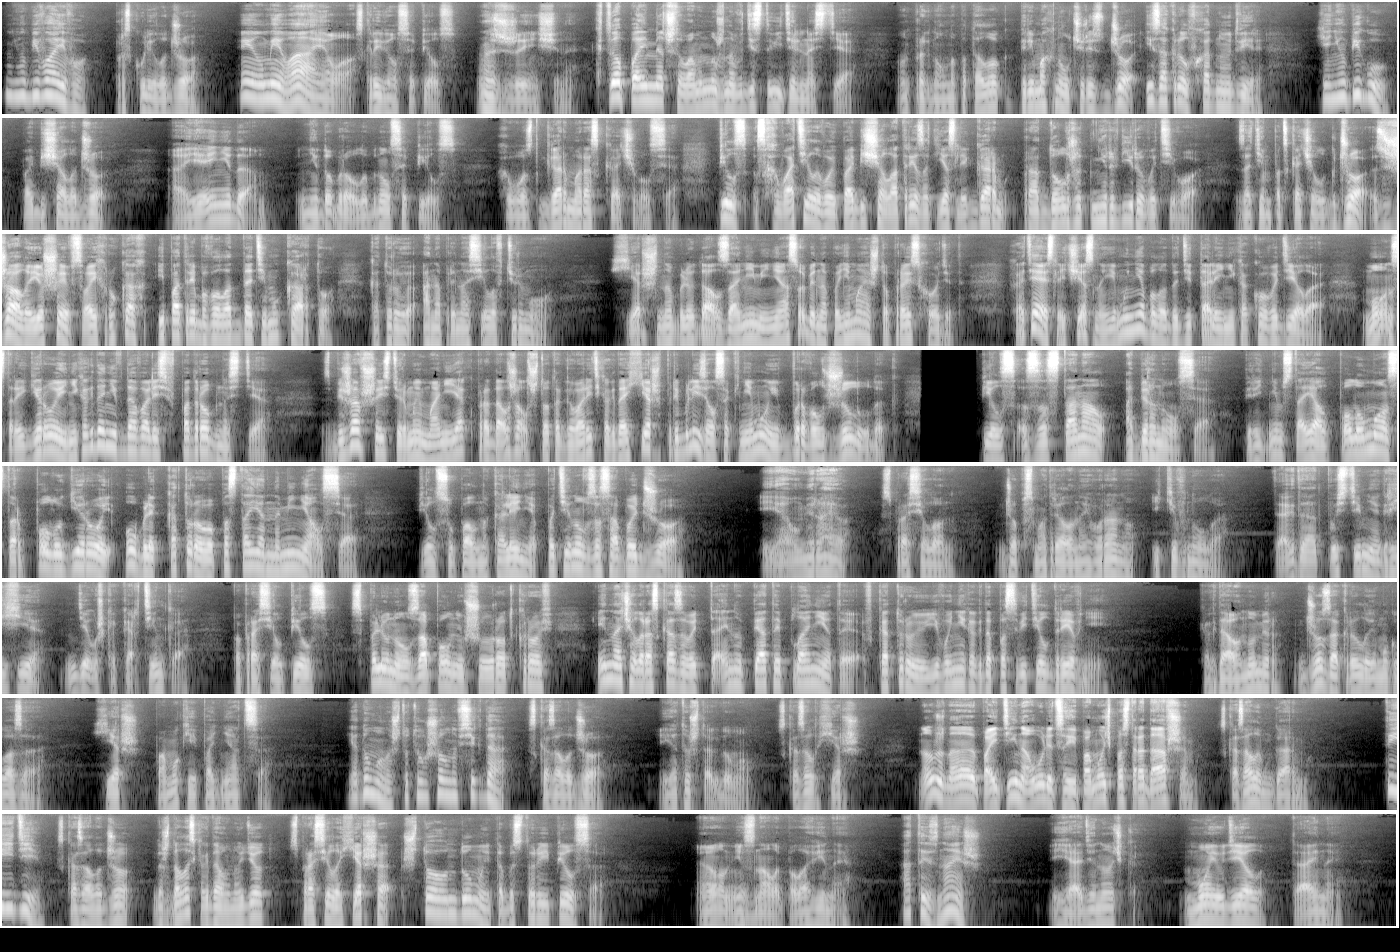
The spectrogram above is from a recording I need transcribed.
«Не убивай его», — проскулила Джо. «И убивай его», — скривился Пилс. «Женщина, кто поймет, что вам нужно в действительности?» Он прыгнул на потолок, перемахнул через Джо и закрыл входную дверь. «Я не убегу», — пообещала Джо. «А я и не дам», — недобро улыбнулся Пилс. Хвост Гарма раскачивался. Пилс схватил его и пообещал отрезать, если Гарм продолжит нервировать его. Затем подскочил к Джо, сжал ее шею в своих руках и потребовал отдать ему карту, которую она приносила в тюрьму. Херш наблюдал за ними, не особенно понимая, что происходит. Хотя, если честно, ему не было до деталей никакого дела. Монстры и герои никогда не вдавались в подробности. Сбежавший из тюрьмы маньяк продолжал что-то говорить, когда Херш приблизился к нему и вырвал желудок. Пилс застонал, обернулся. Перед ним стоял полумонстр, полугерой, облик которого постоянно менялся. Пилс упал на колени, потянув за собой Джо. «Я умираю?» — спросил он. Джо посмотрела на его рану и кивнула. «Тогда отпусти мне грехи, девушка-картинка», — попросил Пилс, сплюнул заполнившую рот кровь и начал рассказывать тайну пятой планеты, в которую его некогда посвятил древний. Когда он умер, Джо закрыла ему глаза. Херш помог ей подняться. «Я думала, что ты ушел навсегда», — сказала Джо. «Я тоже так думал», — сказал Херш. «Нужно пойти на улицы и помочь пострадавшим», — сказал им Гарм. «Ты иди», — сказала Джо, дождалась, когда он уйдет, Спросила Херша, что он думает об истории Пилса. Он не знал и половины. А ты знаешь? Я одиночка. Мой удел — тайны.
